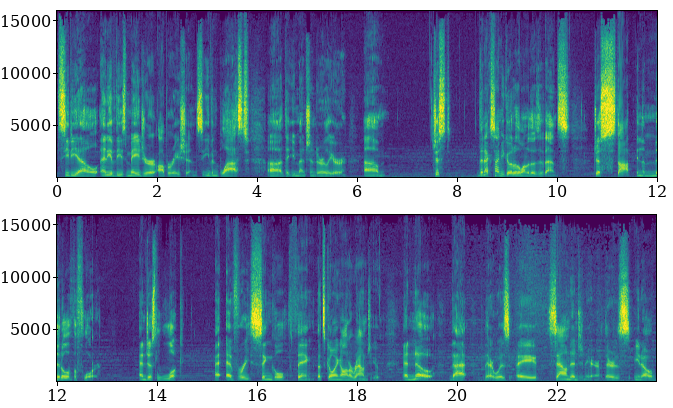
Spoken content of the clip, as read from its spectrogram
CDL, any of these major operations, even Blast uh, that you mentioned earlier, um, just the next time you go to one of those events, just stop in the middle of the floor and just look at every single thing that's going on around you and know that there was a sound engineer, there's, you know,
